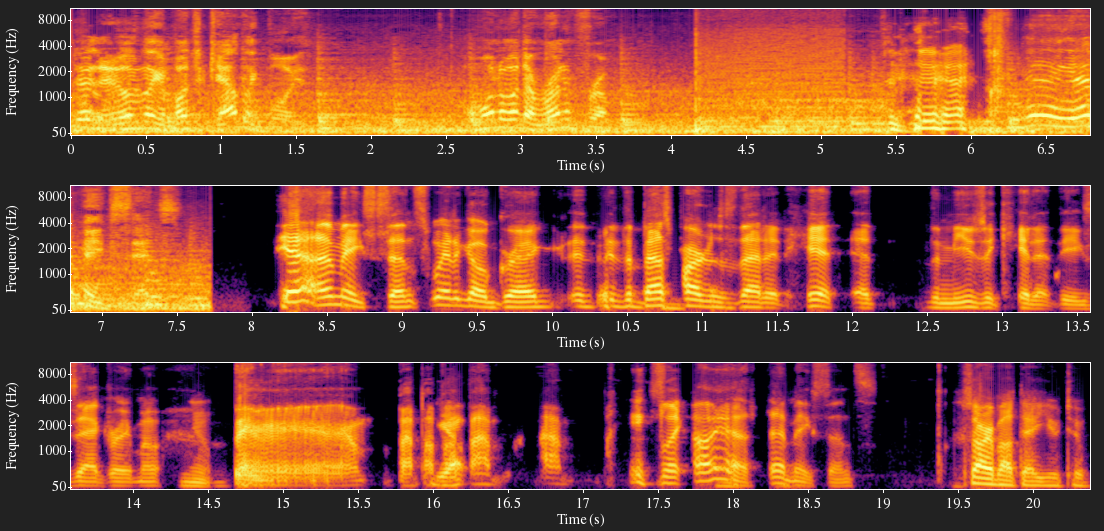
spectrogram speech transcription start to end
Dude, they look like a bunch of Catholic boys. I wonder what they're running from. yeah, that makes sense. Yeah, that makes sense. Way to go, Greg. It- it- the best part is that it hit at the music hit at the exact right moment. Yeah. Bam, bam, bam, Yep. bam, bam. He's like, oh yeah, that makes sense. Sorry about that, YouTube.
